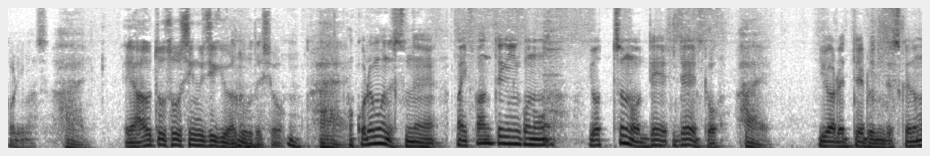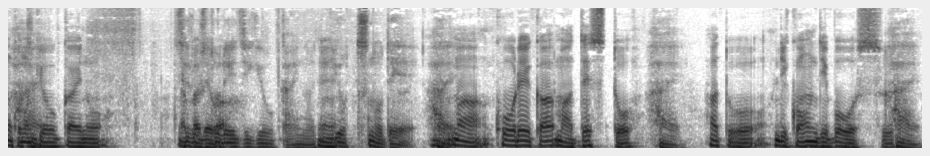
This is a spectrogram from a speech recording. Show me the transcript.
おります。はい。アウトソーシング事業はどうでしょう、うんうん、はい、これもですね、まあ、一般的にこの4つのデデーと言われてるんですけども、はい、この業界の中では、セルストレージ業界の4つの D、はい、まあ、高齢化、まあ、 death と、はい、あと離婚 divorce、はい、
